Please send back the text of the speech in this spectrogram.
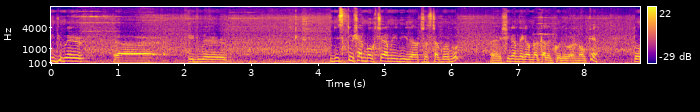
ইউটিউবের ইউটিউবের ডিসক্রিপশান বক্সে আমি দিয়ে দেওয়ার চেষ্টা করব সেখান থেকে আমরা কালেক্ট করতে পারেন ওকে তো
